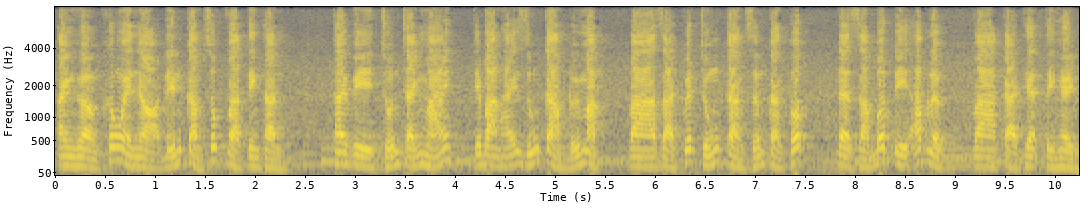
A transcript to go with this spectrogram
ảnh hưởng không hề nhỏ đến cảm xúc và tinh thần. Thay vì trốn tránh mãi thì bạn hãy dũng cảm đối mặt và giải quyết chúng càng sớm càng tốt để giảm bớt đi áp lực và cải thiện tình hình.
